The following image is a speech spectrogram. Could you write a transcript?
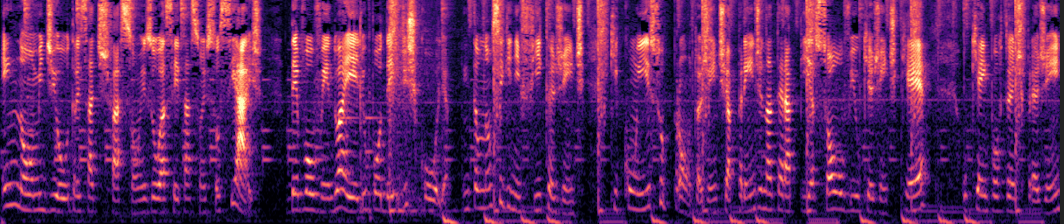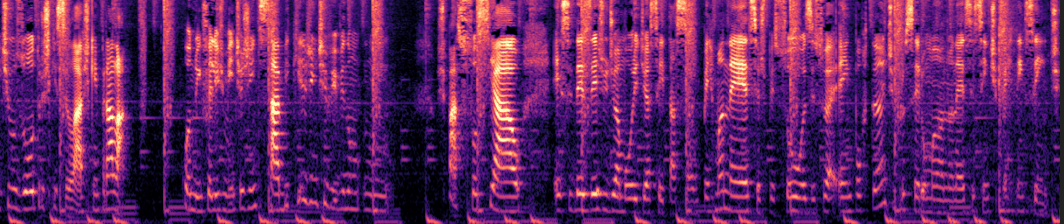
em nome de outras satisfações ou aceitações sociais, devolvendo a ele o poder de escolha. Então não significa, gente, que com isso pronto, a gente aprende na terapia só ouvir o que a gente quer, o que é importante pra gente e os outros que se lasquem pra lá. Quando infelizmente a gente sabe que a gente vive num, num espaço social, esse desejo de amor e de aceitação permanece, as pessoas, isso é, é importante para o ser humano, né? Se sentir pertencente.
